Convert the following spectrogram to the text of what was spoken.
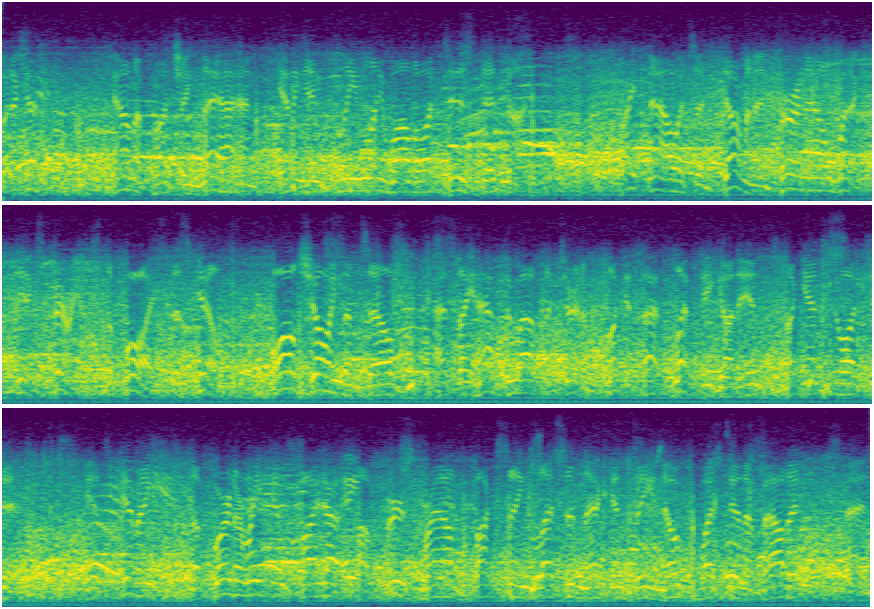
Whitaker counterpunching there and getting in cleanly while Ortiz did not. Right now, it's a dominant Pernell Whitaker. The experience, the poise, the skill, all showing themselves as they have throughout the tournament. Look at that left he got in against Ortiz. It's giving the Puerto Rican fighter a first-round boxing lesson. There can be no question about it. And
